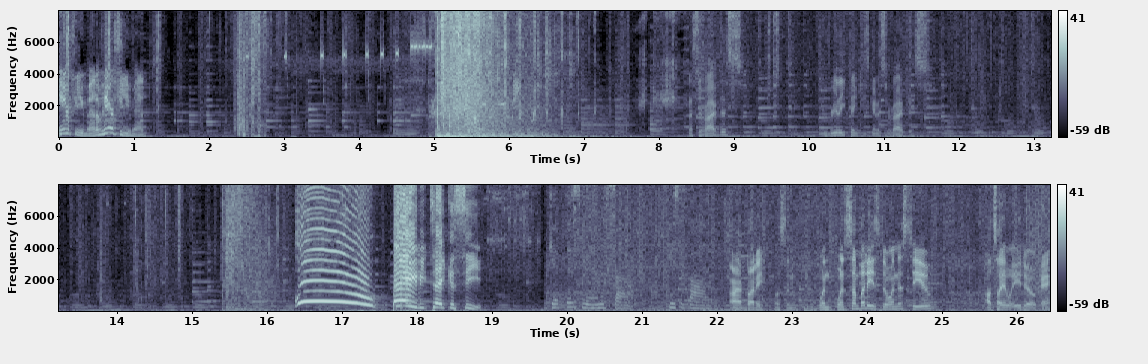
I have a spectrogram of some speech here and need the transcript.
Here for you, man. I'm here for you, man. Gonna survive this? You really think he's gonna survive this? Ooh! Baby, take a seat. Give this man a sub. He's a god. All right, buddy. Listen, when when somebody's doing this to you, I'll tell you what you do. Okay?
